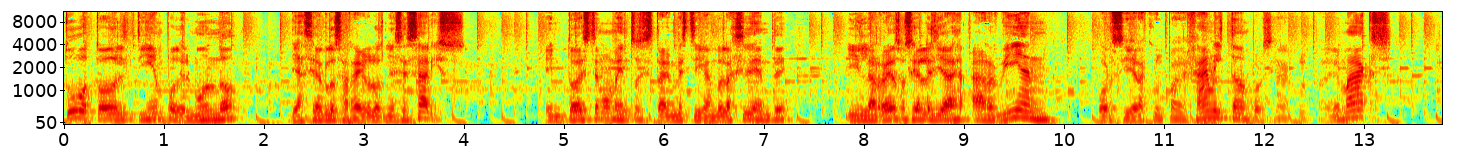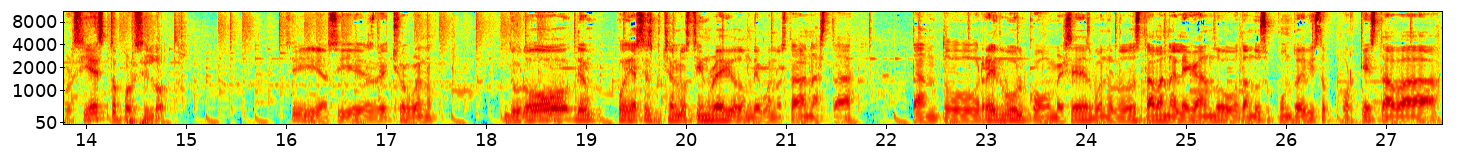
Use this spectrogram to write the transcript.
tuvo todo el tiempo del mundo de hacer los arreglos necesarios. En todo este momento se estaba investigando el accidente y las redes sociales ya ardían por si era culpa de Hamilton, por si era culpa de Max, por si esto, por si lo otro. Sí, así es. De hecho, bueno, duró, podías escuchar los Team Radio donde, bueno, estaban hasta tanto Red Bull como Mercedes, bueno, los dos estaban alegando o dando su punto de vista por qué estaba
